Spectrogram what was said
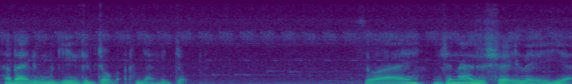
ถ้าได้ลูกเมื่อกี้คือจบอะทุกอย่างคือจบ สวยชนะเฉยเลยเฮีย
